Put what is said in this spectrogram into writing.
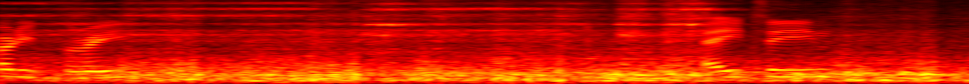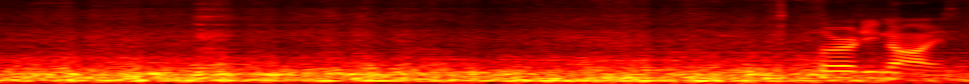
33, 18, 39.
